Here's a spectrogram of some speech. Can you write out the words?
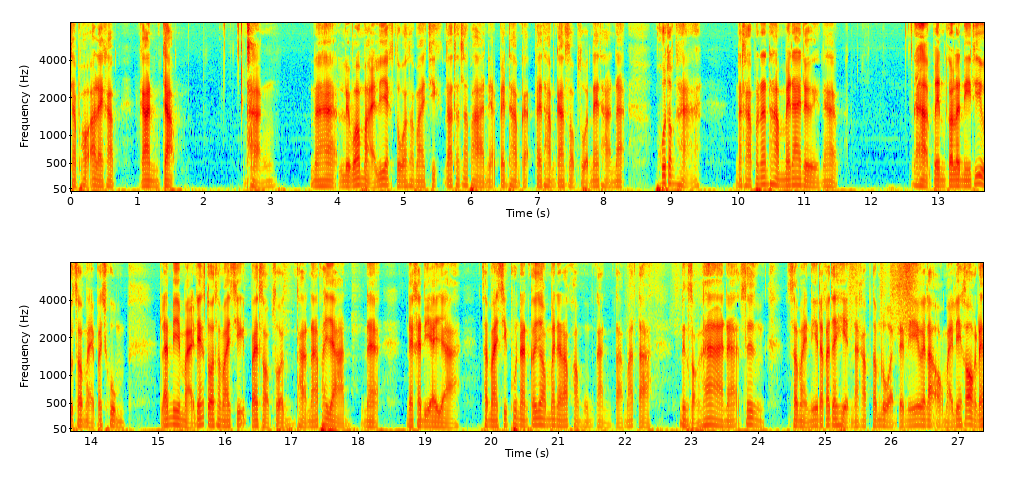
เฉพาะอะไรครับ การจับขังนะฮะหรือว่าหมายเรียกตัวสมาชิกรัฐสภาเนี่ยเป็นทำไปทำการสอบสวนในฐานะผู้ต้องหานะครับ เพราะนั้นทำไม่ได้เลยนะครับ หากเป็นกรณีที่อยู่สมัยประชุม และมีหมายเรียกตัวสมาชิกไปสอบสวนฐานะพยานนะในคดีอาญาสมาชิกผู้นั้นก็ย่อมไม่ได้รับความคุ้มกันตามมาตรา 125 นะ ซึ่งสมัยนี้เราก็จะเห็นนะครับตำรวจเดี๋ยวนี้เวลาออกหมายเรียกเขาออกได้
